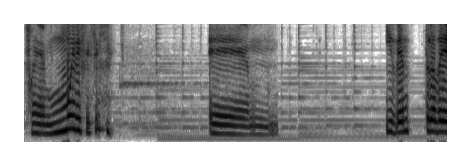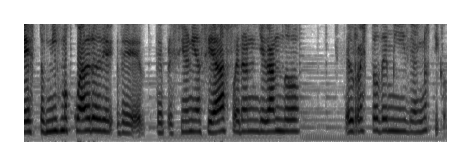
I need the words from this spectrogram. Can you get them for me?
fue muy difícil. Eh, y dentro de estos mismos cuadros de depresión y ansiedad fueron llegando el resto de mi diagnóstico.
